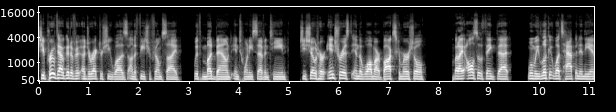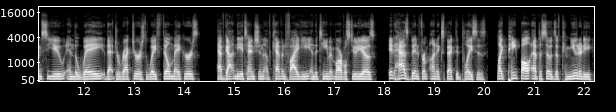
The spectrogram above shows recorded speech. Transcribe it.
she proved how good of a director she was on the feature film side with Mudbound in 2017. She showed her interest in the Walmart box commercial but I also think that when we look at what's happened in the MCU and the way that directors, the way filmmakers have gotten the attention of Kevin Feige and the team at Marvel Studios, it has been from unexpected places, like paintball episodes of Community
